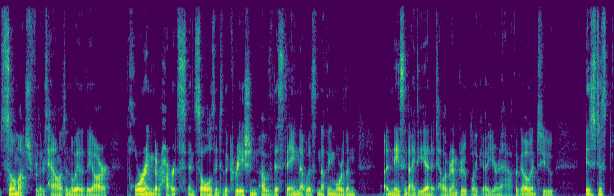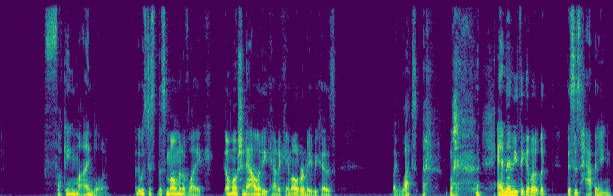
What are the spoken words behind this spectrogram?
so much for their talent and the way that they are pouring their hearts and souls into the creation of this thing that was nothing more than a nascent idea in a telegram group like a year and a half ago. And to it's just fucking mind blowing there was just this moment of like emotionality kind of came over me because like what? And then you think about like this is happening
